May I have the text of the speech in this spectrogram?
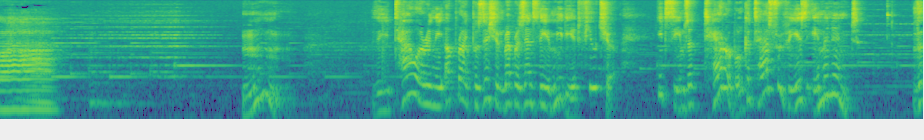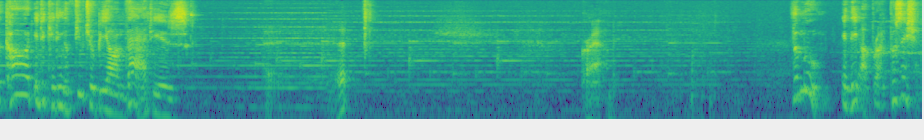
Ah. The tower in the upright position represents the immediate future. It seems a terrible catastrophe is imminent. The card indicating the future beyond that is. Crab. the moon in the upright position.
